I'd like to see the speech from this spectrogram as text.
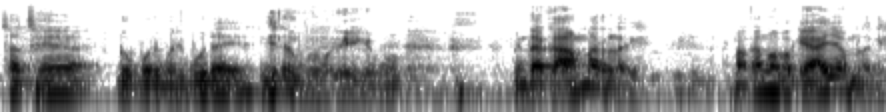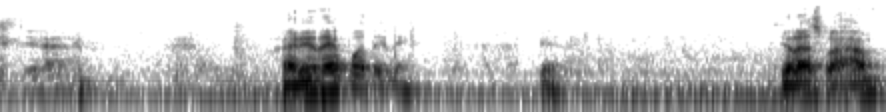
Saat saya 25 ribu dah ya, 25 ribu. Minta kamar lagi. Makan mau pakai ayam lagi. Nah ini repot ini. Ya. Jelas paham?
